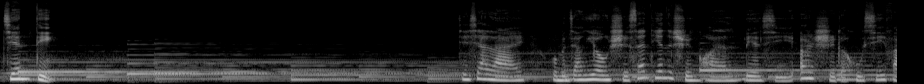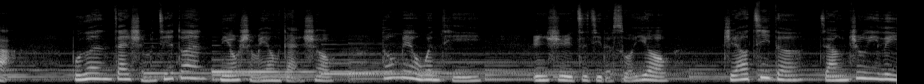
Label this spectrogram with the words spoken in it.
坚定。接下来，我们将用十三天的循环练习二十个呼吸法。不论在什么阶段，你有什么样的感受，都没有问题。允许自己的所有，只要记得将注意力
